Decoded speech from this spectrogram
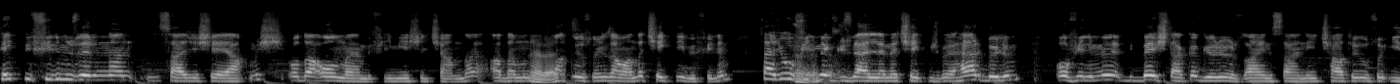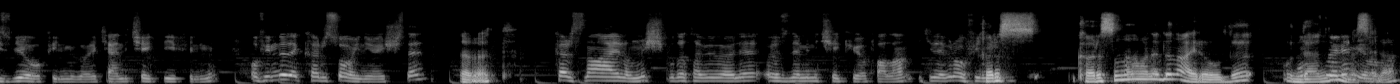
tek bir film üzerinden sadece şey yapmış. O da olmayan bir film Yeşilçam'da. Adamın Evet. Ulusoy'un zamanında çektiği bir film. Sadece o Evet. filme güzelleme çekmiş. Böyle her bölüm o filmi bir 5 dakika görüyoruz aynı sahneyi. Çağatay Ulusoy izliyor o filmi böyle kendi çektiği filmi. O filmde de karısı oynuyor işte. Evet. Karısından ayrılmış. Bu da tabii böyle özlemini çekiyor falan. İkide bir o film. Karıs, karısından ama neden ayrıldı? O Onu dendi mesela?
